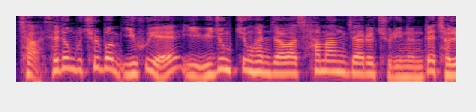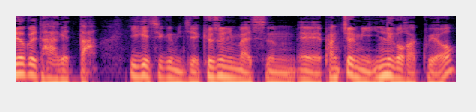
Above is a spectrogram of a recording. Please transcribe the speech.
자, 새 정부 출범 이후에 이 위중증 환자와 사망자를 줄이는데 전력을 다하겠다. 이게 지금 이제 교수님 말씀에 방점이 있는 것 같고요.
